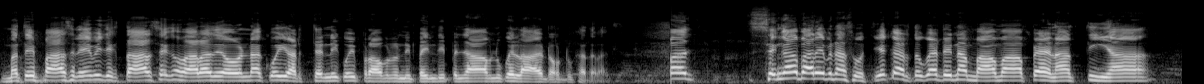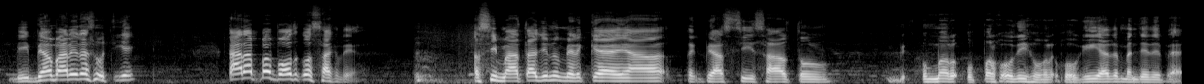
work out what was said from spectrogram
ਮਤੇ ਪਾਸ ਨੇ ਵੀ ਜਗਤਾਰ ਸਿੰਘ ਹਵਾਰਾ ਦੇ ਆਉਣ ਨਾਲ ਕੋਈ ਅੜਚਨ ਨਹੀਂ, ਕੋਈ ਪ੍ਰੋਬਲਮ ਨਹੀਂ ਪੈਂਦੀ, ਪੰਜਾਬ ਨੂੰ ਕੋਈ ਲਾ ਡਾਊਨ ਨੂੰ ਖਤਰਾ ਨਹੀਂ। ਸਿੰਘਾਂ ਬਾਰੇ ਬਿਨਾ ਸੋਚੀਏ ਘਰ ਤੋਂ ਘੱਟ ਇਹਨਾਂ ਮਾਵਾਂ, ਭੈਣਾਂ, ਧੀਆਂ, ਬੀਬੀਆਂ ਬਾਰੇ ਤਾਂ ਸੋਚੀਏ। ਕਰ ਆਪਾਂ ਬਹੁਤ ਕੁਝ ਸਕਦੇ ਆ ਅਸੀਂ ਮਾਤਾ ਜੀ ਨੂੰ ਮਿਲ ਕੇ ਆਏ ਆ ਤੇ 82 ਸਾਲ ਤੋਂ ਉਮਰ ਉੱਪਰ ਉਹਦੀ ਹੋ ਹੋ ਗਈ ਆ ਤੇ ਮੰਜੇ ਦੇ ਪੈ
